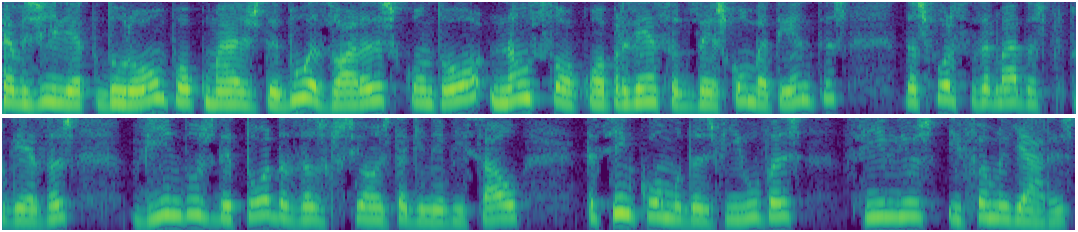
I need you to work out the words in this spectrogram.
A vigília, que durou um pouco mais de duas horas, contou não só com a presença dos ex-combatentes das Forças Armadas Portuguesas, vindos de todas as regiões da Guiné-Bissau, assim como das viúvas, filhos e familiares.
